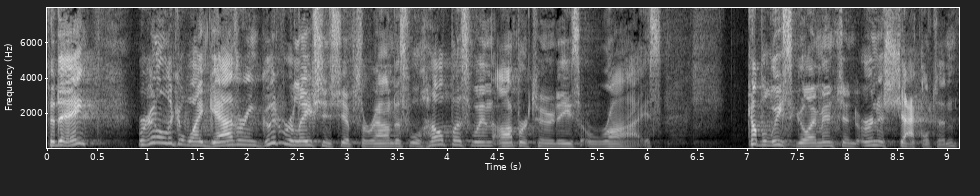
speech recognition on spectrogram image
Today, we're going to look at why gathering good relationships around us will help us when opportunities arise. A couple weeks ago, I mentioned Ernest Shackleton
